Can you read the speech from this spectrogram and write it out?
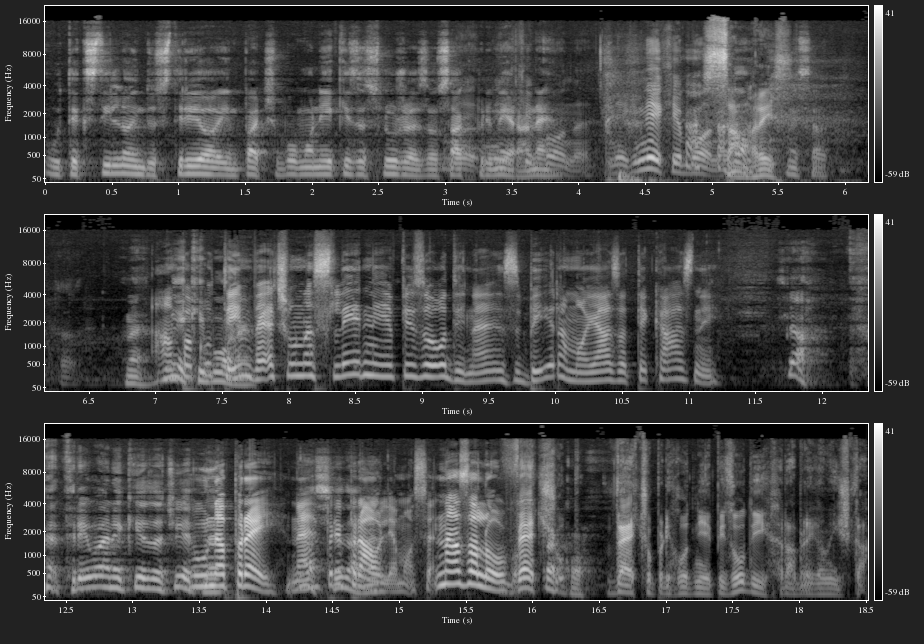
v tekstilno industrijo, in pač bomo nekaj zaslužili za vsak Ne, primer. a nekaj Ne? bo, ne. Nek- nekaj bo, ne. Sam res. Mislim, Ne, Ampak o tem ne. več v naslednji epizodi, ne? zbiramo ja za te kazni. Ja, treba je nekje začeti. Vnaprej, ne? Ja, ne. pripravljamo se na zalogo. Več, Tako. več v prihodnji epizodi hrabrega miška.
